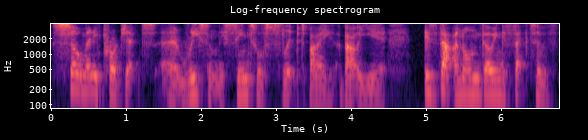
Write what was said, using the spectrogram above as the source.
so many projects uh, recently seem to have slipped by about a year. Is that an ongoing effect of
